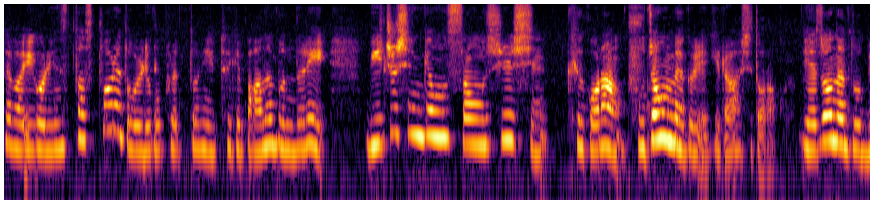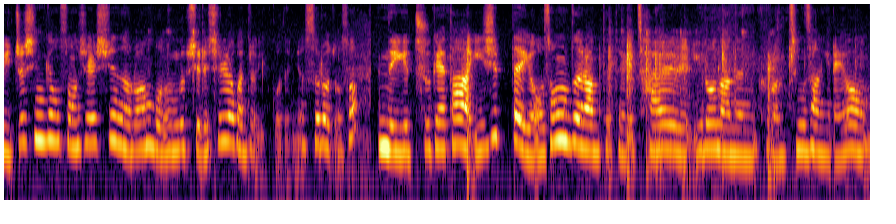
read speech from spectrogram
제가 이걸 인스타 스토리도 올리고 그랬더니 되게 많은 분들이 미주신경성 실신 그거랑 부정맥을 얘기를 하시더라고요. 예전에도 미주신경성 실신으로 한번 응급실에 실려간 적 있거든요. 쓰러져서. 근데 이게 두 개 다 20대 여성들한테 되게 잘 일어나는 그런 증상이래요.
